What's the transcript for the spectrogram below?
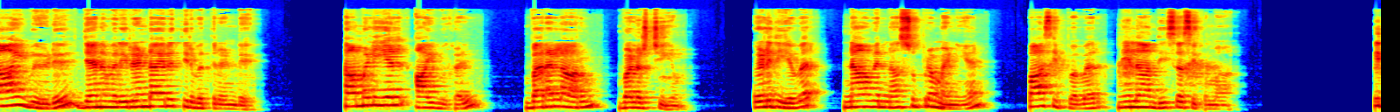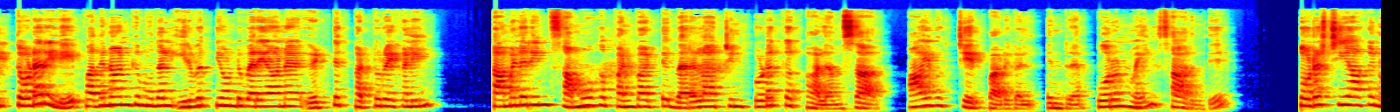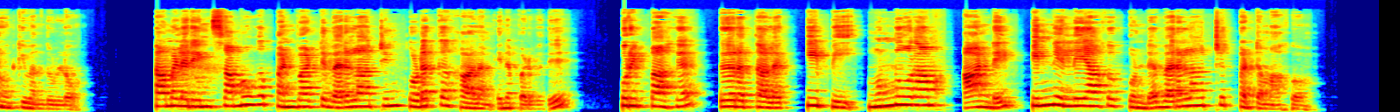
தாய் வீடு ஜனவரி இரண்டாயிரத்தி இருபத்தி ரெண்டு. தமிழியல் ஆய்வுகள் வரலாறும் வளர்ச்சியும். எழுதியவர் நாவண்ணா சுப்பிரமணியன் வாசிப்பவர் நிலாந்தி சசிகுமார். இத்தொடரிலே பதினான்கு முதல் இருபத்தி ஒன்று வரையான எட்டு கட்டுரைகளில் தமிழரின் சமூக பண்பாட்டு வரலாற்றின் தொடக்க காலம் சார் ஆய்வு செயற்பாடுகள் என்ற பொருண்மை சார்ந்து தொடர்ச்சியாக நோக்கி வந்துள்ளோம். தமிழரின் சமூக பண்பாட்டு வரலாற்றின் தொடக்க காலம் எனப்படுவது குறிப்பாக ஏறத்தாழ கிபி முன்னூறாம் ஆண்டை பின் எல்லையாக கொண்ட வரலாற்று கட்டமாகும்.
